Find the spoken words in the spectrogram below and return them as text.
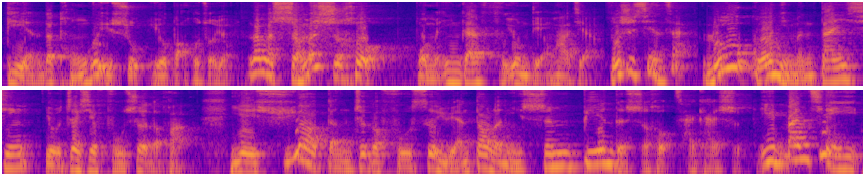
碘的同位素有保护作用。那么什么时候我们应该服用碘化钾？不是现在。如果你们担心有这些辐射的话，也需要等这个辐射源到了你身边的时候才开始。一般建议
